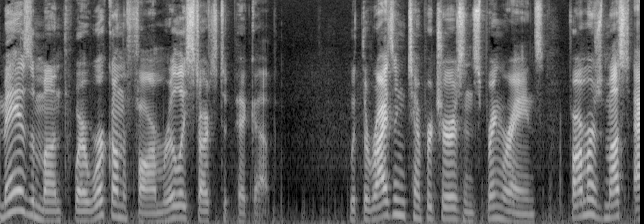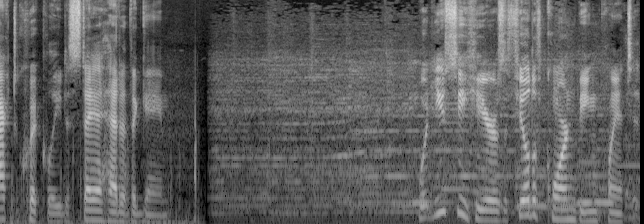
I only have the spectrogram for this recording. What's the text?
May is a month where work on the farm really starts to pick up. With the rising temperatures and spring rains, farmers must act quickly to stay ahead of the game. What you see here is a field of corn being planted.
